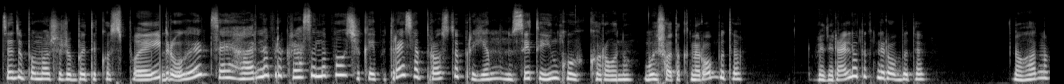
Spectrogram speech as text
це допоможе робити косплей. Друге, це гарна прикраса для паличика. І по-третє, просто приємно носити інку корону. Ви що так не робите? Ви реально так не робите? Ну гарно.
